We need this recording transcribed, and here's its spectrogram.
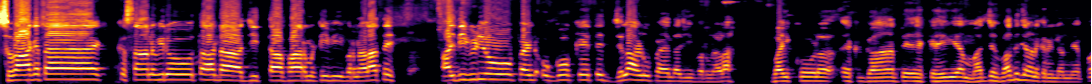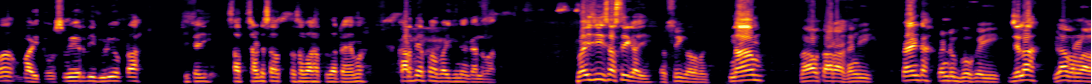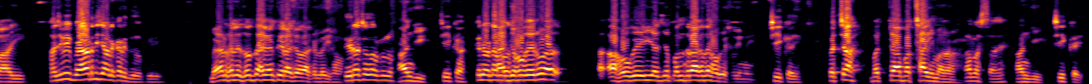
ਸਵਾਗਤ ਹੈ ਕਿਸਾਨ ਵੀਰੋ ਤੁਹਾਡਾ ਜੀਤਾ ਫਾਰਮ ਟੀਵੀ ਬਰਨਾਲਾ ਤੇ। ਅੱਜ ਦੀ ਵੀਡੀਓ ਪਿੰਡ ਉਗੋਕੇ ਤੇ ਜ਼ਿਲ੍ਹਾ ਨੂੰ ਪੈਂਦਾ ਜੀ ਬਰਨਾਲਾ। ਬਾਈ ਕੋਲ ਇੱਕ ਗਾਂ ਤੇ ਇੱਕ ਹੈਗੀ ਆ ਮੱਝ ਵੱਧ ਜਾਣਕਾਰੀ ਲੈਣੇ ਆਪਾਂ। ਬਾਈ ਤੋਂ ਸਵੇਰ ਦੀ ਵੀਡੀਓ ਭਰਾ। ਠੀਕ ਹੈ ਜੀ 7 7:30 ਸਵਾ ਸੱਤ ਦਾ ਟਾਈਮ ਆ। ਕਰਦੇ ਆਪਾਂ ਬਾਈ ਜੀ ਨਾਲ ਗੱਲਬਾਤ। ਬਾਈ ਜੀ ਸਤਿ ਸ੍ਰੀ ਅਕਾਲ ਜੀ। ਸਤਿ ਸ੍ਰੀ ਅਕਾਲ ਬਾਈ। ਨਾਮ? ਨਾਮ ਤਾਰਾ ਸਿੰਘ ਜੀ। ਪਿੰਡ? ਪਿੰਡ ਗੋਕੇ ਜੀ। ਜ਼ਿਲ੍ਹਾ? ਜ਼ਿਲ੍ਹਾ ਬਰਨਾਲਾ ਜੀ। ਹਾਂਜੀ ਵੀ ਬੈਠ ਦੀ ਜਾਣਕਾਰੀ ਦਿਓ ਆਪਣੀ। ਬੈਠ ਥੱਲੇ ਦੁੱਧ ਹੈਗਾ 13 14 ਕਿਲੋ ਜੀ ਹੁਣ 13 14 ਕਿਲੋ? ਹਾਂਜੀ। ਠੀਕ ਆ। ਕਿੰਨਾ ਟਾਈਮ ਅੱਜ ਹੋ ਗਏ ਨੂੰ ਅ- ਅ- ਹੋ ਗਏ ਜੀ ਅੱਜ 15 ਕੁ ਦਿਨ ਹੋ ਗਏ ਸੂਈ ਨੂੰ ਜੀ। ਠੀਕ ਹੈ ਜੀ। ਬੱਚਾ? ਬੱਚਾ ਬੱਚਾ ਹੀ ਮਗਰ। ਆ ਬੱਸਾ ਹੈ। ਹਾਂਜੀ। ਠੀਕ ਹੈ ਜੀ।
